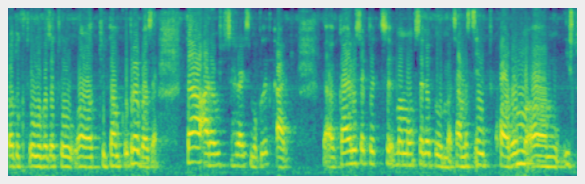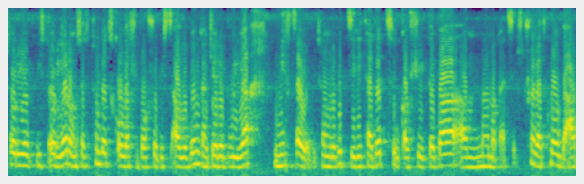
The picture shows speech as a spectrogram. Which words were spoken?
პროდუქტიულობაზე თუ თუ დამკვიდრებაზე და არავისთვის არ არის მოკლედ კარგი გაეროს ერთ-ერთ მომხსენებელმაც ამას წინ თქვა რომ ისტორია ისტორია რომელსაც თუნდაც სკოლაში ბავშვები სწავლობენ გაჯერებულია მიღწევებით რომლებიც ძირითადად უკავშირდება მამაკაცებს. ჩვენ რა თქმა უნდა არ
